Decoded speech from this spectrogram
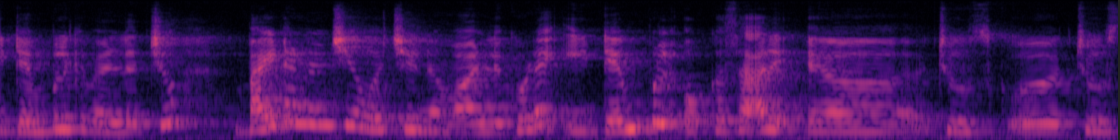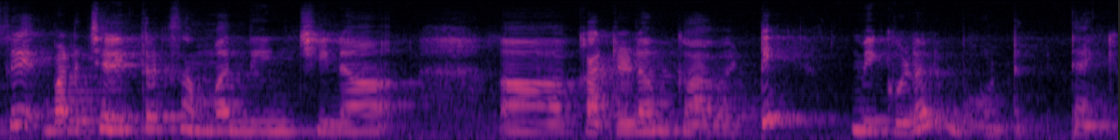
ఈ టెంపుల్కి వెళ్ళొచ్చు. బయట నుంచి వచ్చిన వాళ్ళు కూడా ఈ టెంపుల్ ఒక్కసారి చూసుకో చూస్తే మన చరిత్రకు సంబంధించిన కట్టడం కాబట్టి మీకు కూడా బాగుంటుంది. థ్యాంక్ యూ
